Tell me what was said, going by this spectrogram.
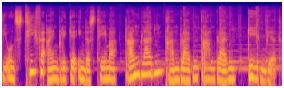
die uns tiefe Einblicke in das Thema Dranbleiben, Dranbleiben, Dranbleiben geben wird.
